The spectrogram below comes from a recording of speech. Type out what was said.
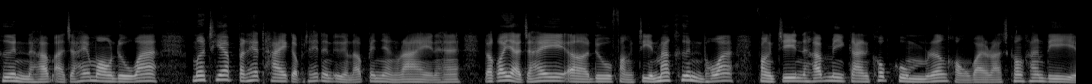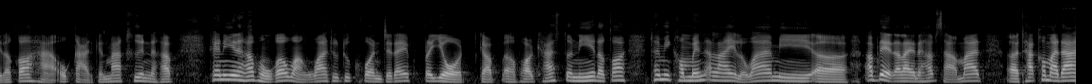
ขึ้นนะครับอาจจะให้มองดูว่าเมื่อเทียบประเทศไทยกับประเทศอื่นๆ แล้วเป็นอย่างไรนะฮะแล้วก็อยากจะให้ดูฝั่งจีนมากขึ้น เพราะว่าฝั่งจีนนะครับมีการควบคุมเรื่องของไวรัสค่อนข้างดี แล้วก็หาโอกาสกันมากขึ้นนะครับแค่นี้นะครับผมก็หวังว่าทุกๆ คนจะได้ประโยชน์กับพอดแคสต์ตัวนี้ แล้วก็ถ้ามีคอมเมนต์อะไรหรือว่ามีอัปเดตอะไรนะครับสามารถทักเข้ามาได้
